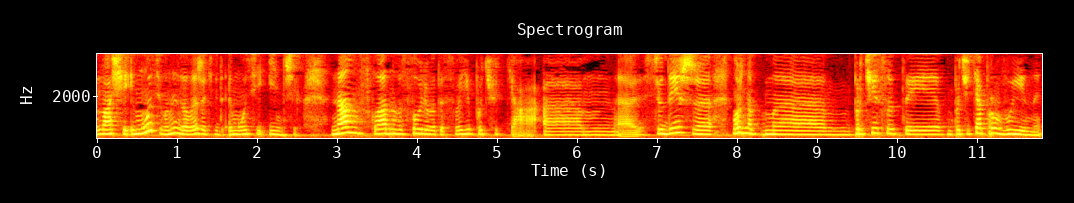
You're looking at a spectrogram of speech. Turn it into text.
наші емоції вони залежать від емоцій інших. Нам складно висловлювати свої почуття. Е, е, сюди ж е, можна е, причислити почуття провини,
